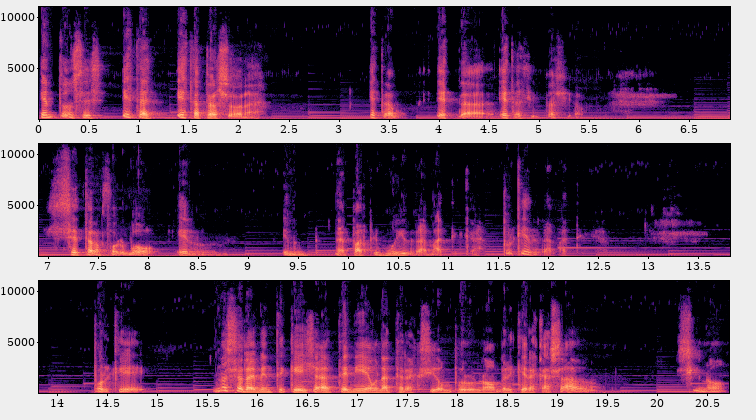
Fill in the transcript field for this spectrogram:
Entonces, esta, esta persona, esta, esta, esta situación, se transformó en, una parte muy dramática. ¿Por qué dramática? Porque no solamente que ella tenía una atracción por un hombre que era casado, sino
